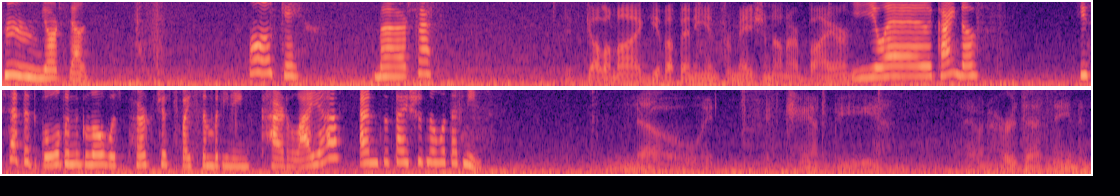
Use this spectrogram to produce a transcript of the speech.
Hmm, yourself. Okay. Mercer, Did Gulum-Ei give up any information on our buyer? well, kind of. He said that Goldenglow was purchased by somebody named Karliah, and that I should know what that means. No, it, it can't be. I haven't heard that name in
